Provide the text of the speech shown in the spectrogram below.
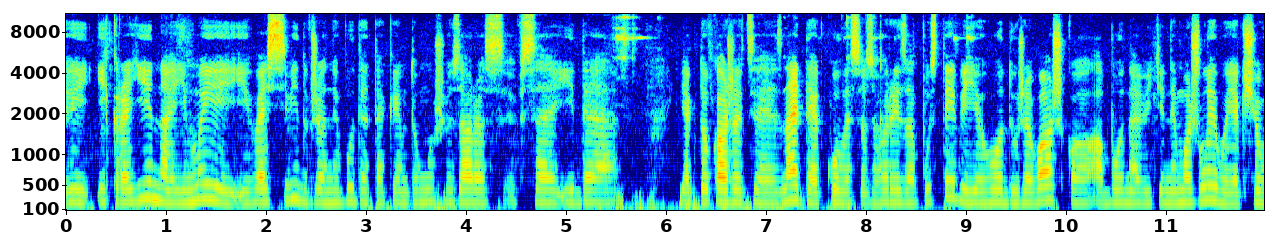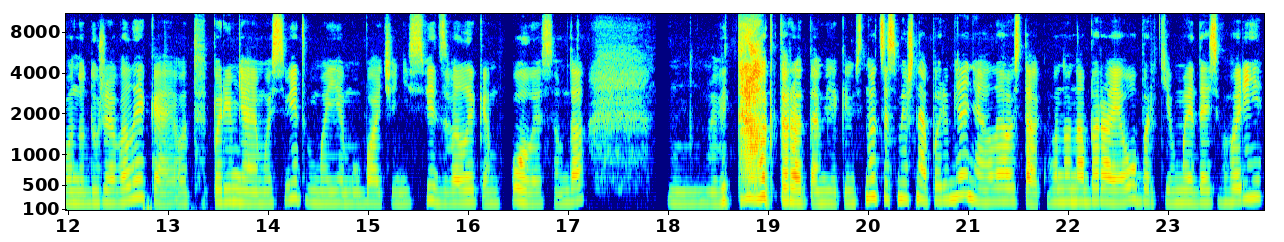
і, і країна, і ми, і весь світ вже не буде таким, тому що зараз все йде, як то кажеться, знаєте, як колесо згори запустив, і його дуже важко або навіть і неможливо, якщо воно дуже велике. От порівняємо світ в моєму баченні, світ з великим колесом. Да? від трактора там якимсь. Ну, це смішне порівняння, але ось так воно набирає обертів. Ми десь вгорі,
